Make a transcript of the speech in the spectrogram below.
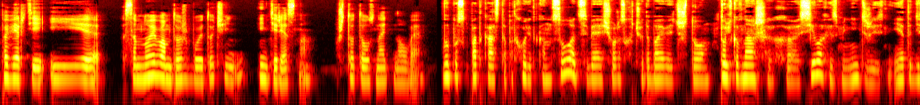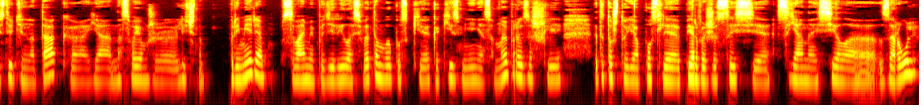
поверьте, и со мной вам тоже будет очень интересно что-то узнать новое. Выпуск подкаста подходит к концу. От себя еще раз хочу добавить, что только в наших э, силах изменить жизнь. И это действительно так. Э, я на своем же личном примере с вами поделилась в этом выпуске, какие изменения со мной произошли. Это то, что я после первой же сессии с Яной села за руль.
